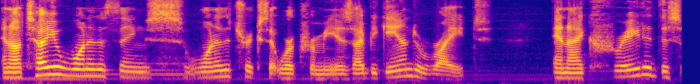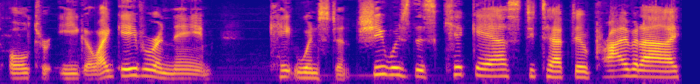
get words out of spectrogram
And I'll tell you one of the things, one of the tricks that worked for me is I began to write and I created this alter ego. I gave her a name, Kate Winston. She was this kick-ass detective, private eye.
